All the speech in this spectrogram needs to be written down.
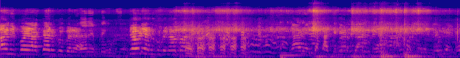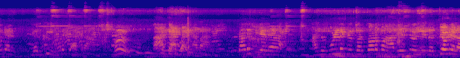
ஏன் நீ போய் அக்கானு கூப்பிடுற? எப்படி அவன். கடுப்புல அந்த உள்ளுக்கு தொடமா அதை எடுத்து வந்து இந்த தேவடியால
